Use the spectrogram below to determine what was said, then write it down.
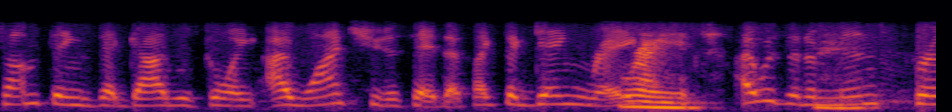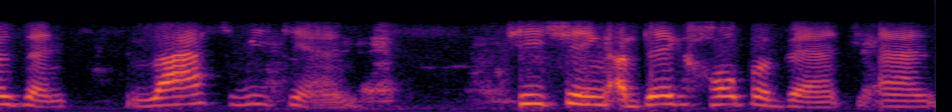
some things that God was going. I want you to say that's like the gang rape. Right. I was at a men's prison last weekend, teaching a big hope event and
